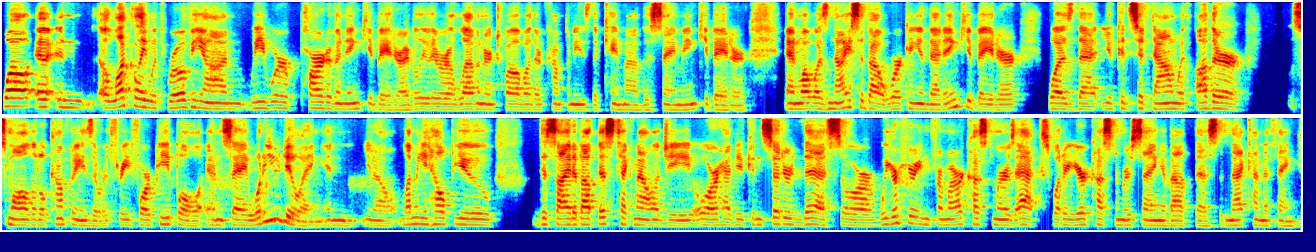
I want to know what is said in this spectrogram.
Well, and uh, luckily with Rovion, we were part of an incubator. I believe there were 11 or 12 other companies that came out of the same incubator. And what was nice about working in that incubator was that you could sit down with other small little companies that were three, four people and say, what are you doing? And, you know, let me help you decide about this technology or have you considered this or we're hearing from our customers x what are your customers saying about this and that kind of thing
